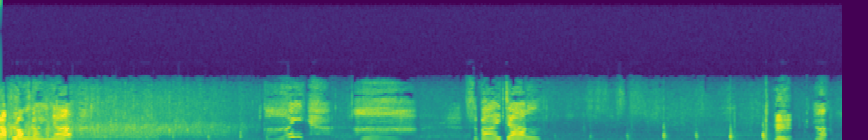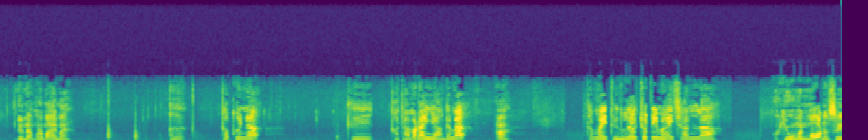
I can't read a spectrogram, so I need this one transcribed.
รับลมหน่อยนะไอ้ยฮ่าสบายจัง นี่ ฮะดื่มน้ำผลไม้ไหมเออขอบคุณนะ คือขอถามอะไรอย่างได้ไหมฮะทำไมถึงเลือกชุดนี้มาให้ฉันล่ะ ก็คิดว่ามันเหมาะนะสิ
